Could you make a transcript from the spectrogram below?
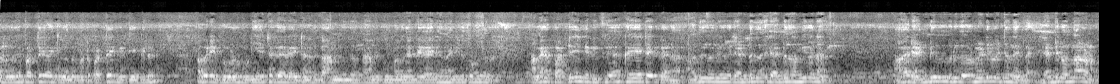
നാളെ പട്ടയമായിട്ട് ബന്ധപ്പെട്ട് പട്ടയം കിട്ടിയെങ്കിലും അവരിപ്പോഴും കുടിയേറ്റക്കാരായിട്ടാണ് കാണുന്നത്. എന്നാണ് ഇപ്പം പറഞ്ഞതിന്റെ കാര്യം എന്ന് എനിക്ക് തോന്നുന്നത്. അങ്ങനെ പട്ടയം ലഭിക്കുക കൈയേറ്റക്കാരാണ് അത് ഒരു രണ്ട് രണ്ട് സമീപനമാണ്. ആ രണ്ട് ഒരു ഗവൺമെന്റിന് പറ്റുന്നതല്ല. രണ്ടിലൊന്നാകണം.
